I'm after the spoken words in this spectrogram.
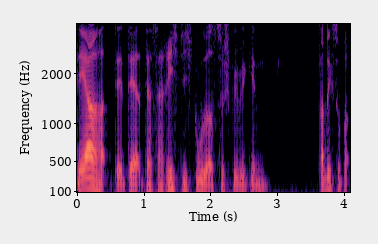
der, der, der, der sah richtig gut aus zu Spielbeginn. Fand ich super.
